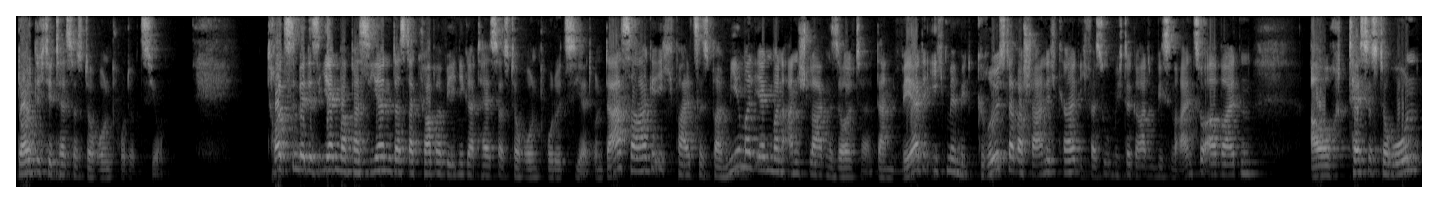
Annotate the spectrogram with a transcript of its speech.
deutlich die Testosteronproduktion. Trotzdem wird es irgendwann passieren, dass der Körper weniger Testosteron produziert. Und da sage ich, falls es bei mir mal irgendwann anschlagen sollte, dann werde ich mir mit größter Wahrscheinlichkeit, ich versuche mich da gerade ein bisschen reinzuarbeiten, auch Testosteron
